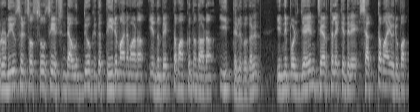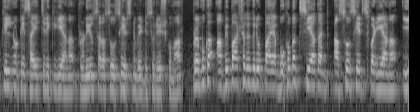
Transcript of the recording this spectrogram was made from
പ്രൊഡ്യൂസേഴ്സ് അസോസിയേഷന്റെ ഔദ്യോഗിക തീരുമാനമാണ് എന്ന് വ്യക്തമാക്കുന്നതാണ് ഈ തെളിവുകൾ. ഇന്നിപ്പോൾ ജയൻ ചേർത്തലയ്ക്കെതിരെ ശക്തമായ ഒരു വക്കീൽ നോട്ടീസ് അയച്ചിരിക്കുകയാണ് പ്രൊഡ്യൂസർ അസോസിയേഷന് വേണ്ടി സുരേഷ് കുമാർ. പ്രമുഖ അഭിഭാഷക ഗ്രൂപ്പായ മുഹമ്മദ് സിയാദ് ആൻഡ് അസോസിയേറ്റ്സ് വഴിയാണ് ഈ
